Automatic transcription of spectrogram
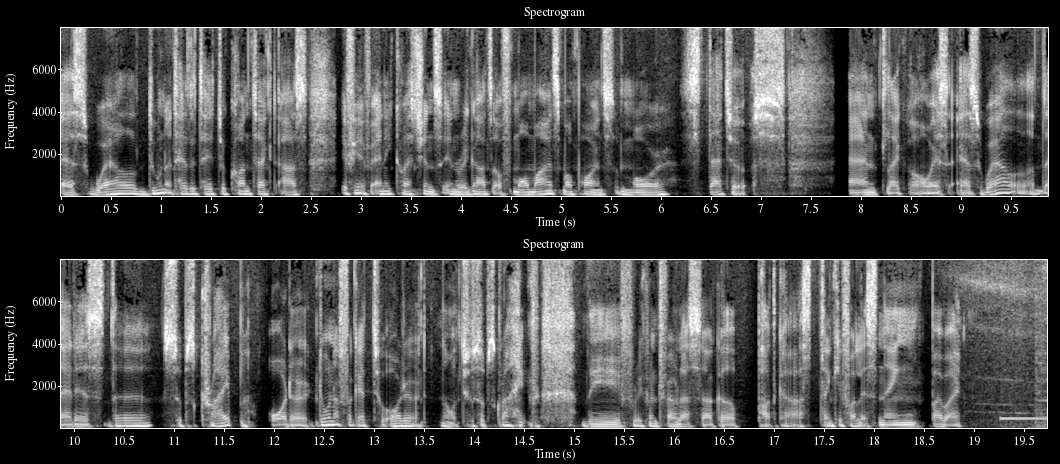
as well, do not hesitate to contact us if you have any questions in regards of more miles, more points, more status. And like always as well, that is the subscribe order. Do not forget to order, no, to subscribe the Frequent Traveler Circle podcast. Thank you for listening. Bye bye.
